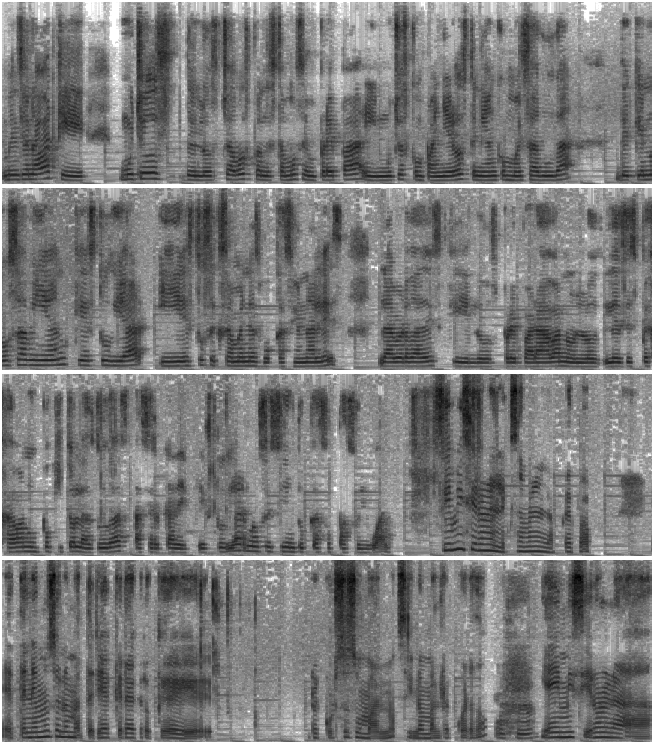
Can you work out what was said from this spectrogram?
mencionaba que muchos de los chavos cuando estamos en prepa y muchos compañeros tenían como esa duda de que no sabían qué estudiar y estos exámenes vocacionales la verdad es que los preparaban o les despejaban un poquito las dudas acerca de qué estudiar. No sé si en tu caso pasó igual. Sí me hicieron el examen en la prepa eh, teníamos una materia que era creo que recursos humanos, si no mal recuerdo, y ahí me hicieron la,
